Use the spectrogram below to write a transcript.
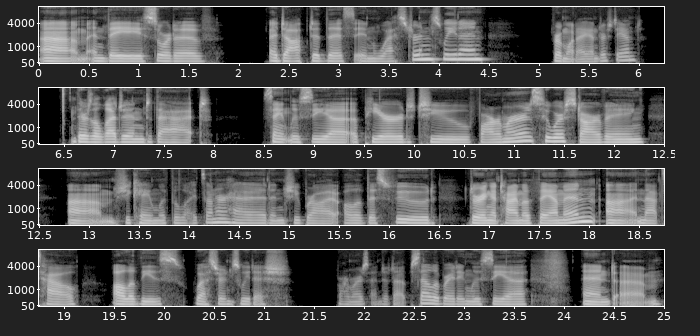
um, and they sort of adopted this in Western Sweden, from what I understand. There's a legend that Saint Lucia appeared to farmers who were starving. Um, she came with the lights on her head, and she brought all of this food during a time of famine, uh, and that's how all of these Western Swedish farmers ended up celebrating Lucia and um,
